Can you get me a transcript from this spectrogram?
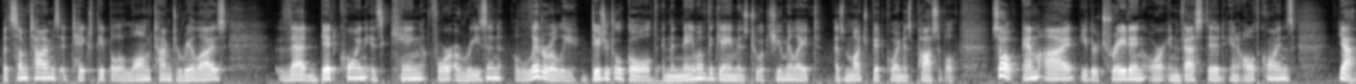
but sometimes it takes people a long time to realize that Bitcoin is king for a reason, literally digital gold, and the name of the game is to accumulate as much Bitcoin as possible. So, am I either trading or invested in altcoins? Yeah,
